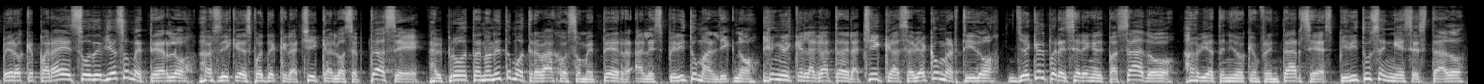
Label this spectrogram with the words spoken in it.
pero que para eso debía someterlo. Así que después de que la chica lo aceptase, al prota no le tomó trabajo someter al espíritu maligno, en el que la gata de la chica se había convertido, ya que al parecer en el pasado había tenido que enfrentarse a espíritus en ese estado.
